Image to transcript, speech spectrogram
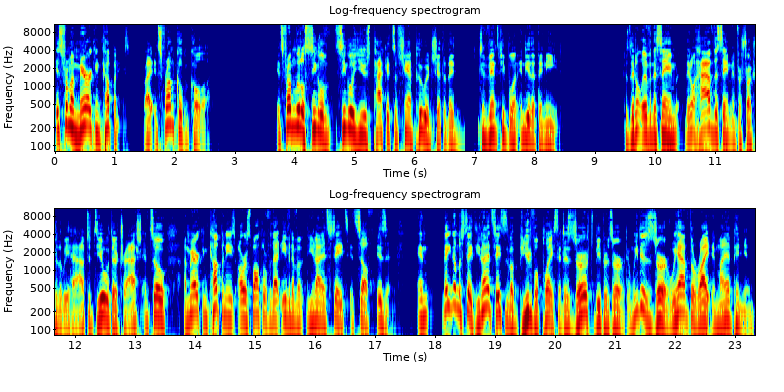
is from American companies, right? It's from Coca-Cola. It's from little single single use packets of shampoo and shit that they convince people in India that they need. Because they don't live in the same, they don't have the same infrastructure that we have to deal with their trash. And so American companies are responsible for that, even if uh, the United States itself isn't. And make no mistake, the United States is a beautiful place that deserves to be preserved. And we deserve, we have the right, in my opinion,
